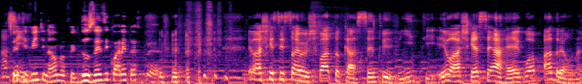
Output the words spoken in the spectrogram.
Assim. 120 não, meu filho. 240 FPS. Eu acho que se sair os 4K 120, eu acho que essa é a régua padrão, né?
